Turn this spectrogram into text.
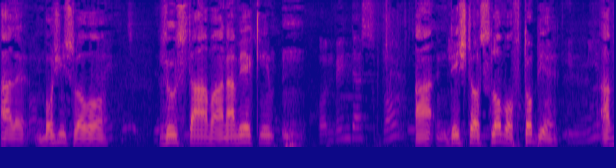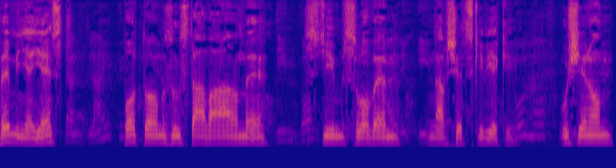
Ale Boží slovo zůstává na věky a když to slovo v tobě a ve mně jest, potom zůstáváme s tím slovem na všecky věky. Už jenom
